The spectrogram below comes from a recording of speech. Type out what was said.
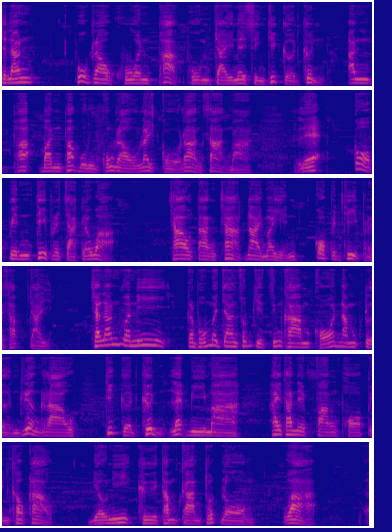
ฉะนั้นพวกเราควรภาคภูมิใจในสิ่งที่เกิดขึ้น อันพระบรรพบุรุษของเราได้ก่อร่างสร้างมา และก็เป็นที่ประจักษ์แล้วว่า ชาวต่างชาติได้มาเห็นก็เป็นที่ประทับใจ ฉะนั้นวันนี้กระผมอาจารย์สมจิตสิมคามขอนำเกริ่นเรื่องราวที่เกิดขึ้นและมีมาให้ท่านได้ฟังพอเป็นคร่าวๆ เดี๋ยวนี้คือทำการทดลองว่าเ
